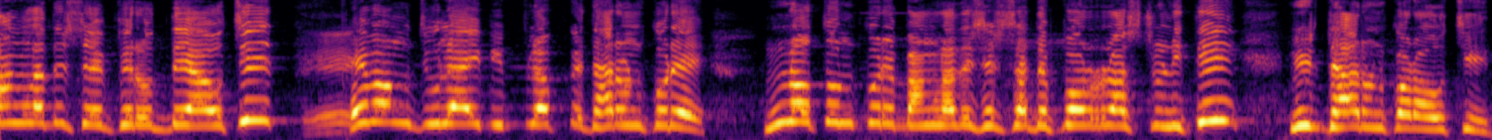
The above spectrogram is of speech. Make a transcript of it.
বাংলাদেশে ফেরত দেওয়া উচিত এবং জুলাই বিপ্লবকে ধারণ করে নতুন করে বাংলাদেশের সাথে পররাষ্ট্রনীতি নির্ধারণ করা উচিত।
